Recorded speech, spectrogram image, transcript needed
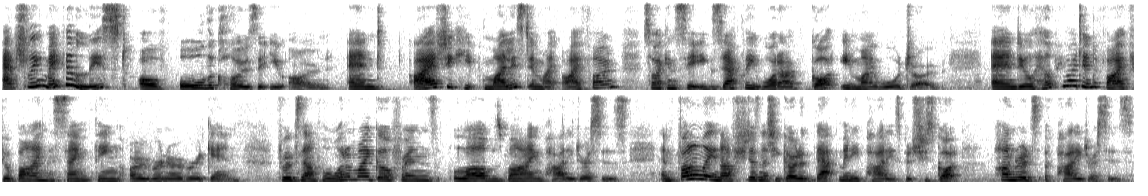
actually make a list of all the clothes that you own. And I actually keep my list in my iPhone so I can see exactly what I've got in my wardrobe. And it'll help you identify if you're buying the same thing over and over again. For example, one of my girlfriends loves buying party dresses. And funnily enough, she doesn't actually go to that many parties, but she's got hundreds of party dresses.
